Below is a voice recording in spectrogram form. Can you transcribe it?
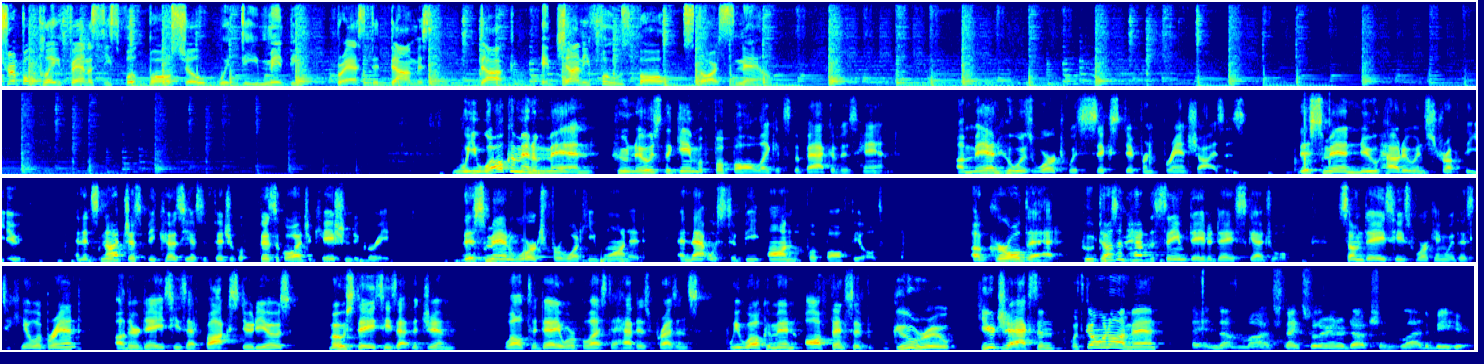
Triple Play Fantasies Football Show with D. Mindy, Brastradamus, Doc, and Johnny Foosball starts now. We welcome in a man who knows the game of football like it's the back of his hand. A man who has worked with six different franchises. This man knew how to instruct the youth. And it's not just because he has a physical, physical education degree. This man worked for what he wanted, and that was to be on the football field. A girl dad who doesn't have the same day to day schedule. Some days he's working with his tequila brand, other days he's at Fox Studios, most days he's at the gym. Well, today we're blessed to have his presence. We welcome in offensive guru Hue Jackson. What's going on, man? Hey, not much. Thanks for the introduction. Glad to be here.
